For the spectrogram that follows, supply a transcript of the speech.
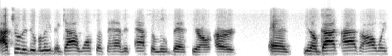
I truly do believe that God wants us to have His absolute best here on earth. And you know, God's eyes are always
